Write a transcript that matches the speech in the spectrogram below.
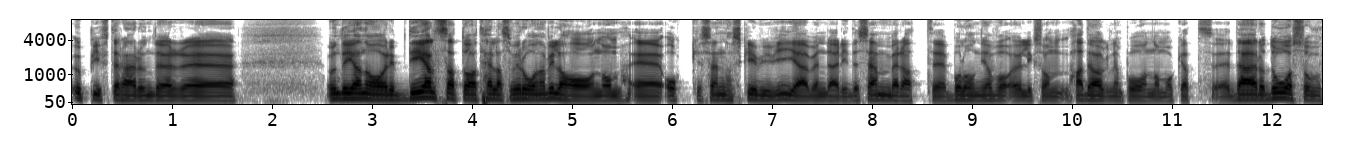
uppgifter här under eh, under januari, dels att, då att Hellas Verona ville ha honom eh, och sen skrev ju vi även där i december att eh, Bologna var, liksom, hade ögonen på honom och att eh, där och då så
